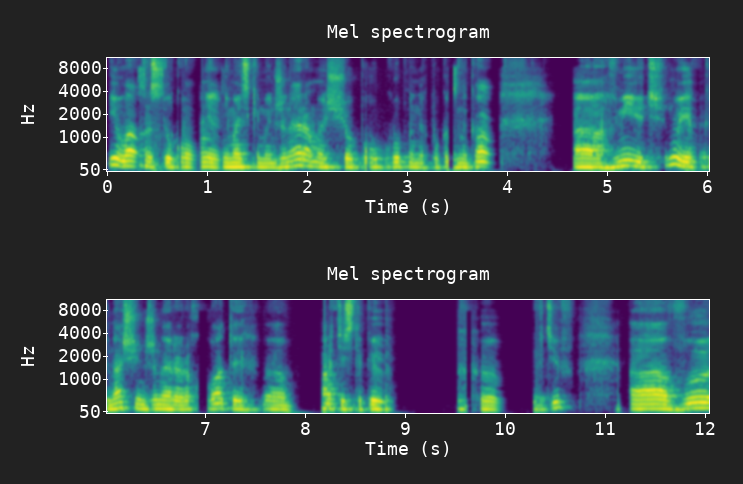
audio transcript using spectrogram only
і власне спілкування з німецькими інженерами, що по укрупнених показниках вміють, ну як і наші інженери, рахувати вартість таких об'єктів. А в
